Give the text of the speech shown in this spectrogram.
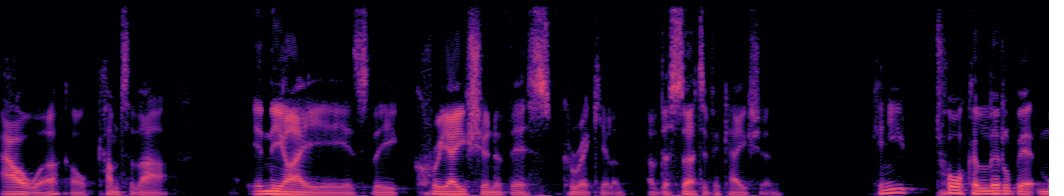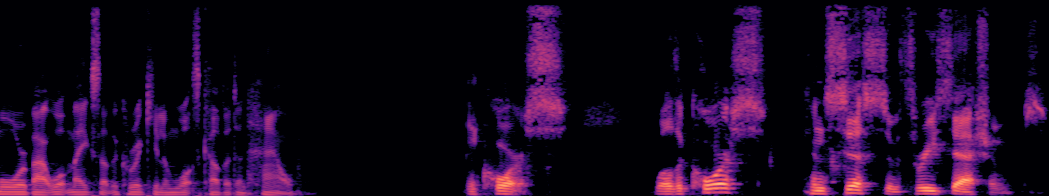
our work, I'll come to that in the IAE is the creation of this curriculum, of the certification. Can you talk a little bit more about what makes up the curriculum, what's covered, and how? Of course. Well, the course consists of three sessions,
